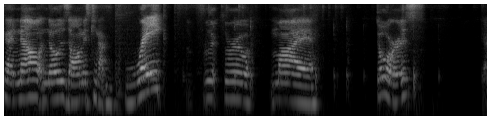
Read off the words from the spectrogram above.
Okay, now no zombies cannot break th through my doors. Okay.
